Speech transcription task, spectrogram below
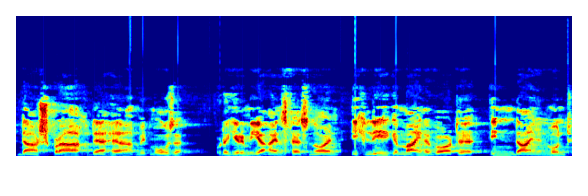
da sprach der Herr mit Mose. Oder Jeremia 1, Vers 9, ich lege meine Worte in deinen Mund.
